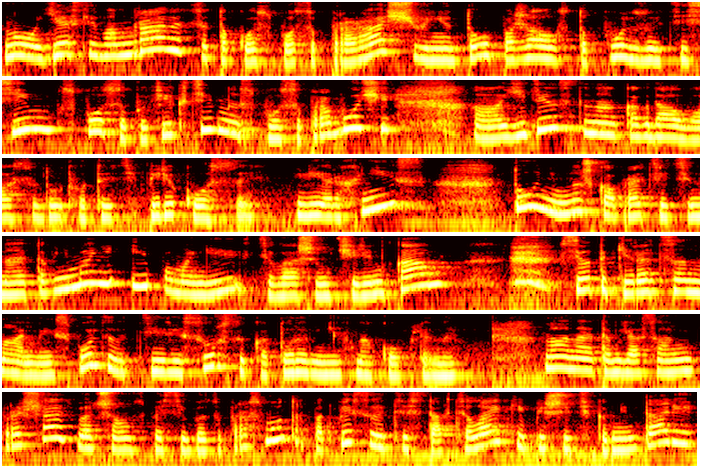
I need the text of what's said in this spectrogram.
Но если вам нравится такой способ проращивания, то, пожалуйста, пользуйтесь им. Способ эффективный, способ рабочий. А, единственное, когда у вас идут вот эти перекосы вверх-вниз, то немножко обратите на это внимание и помогите вашим черенкам все-таки рационально использовать те ресурсы, которые в них накоплены. Ну а на этом я с вами прощаюсь. Большое вам спасибо за просмотр. Подписывайтесь, ставьте лайки, пишите комментарии.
